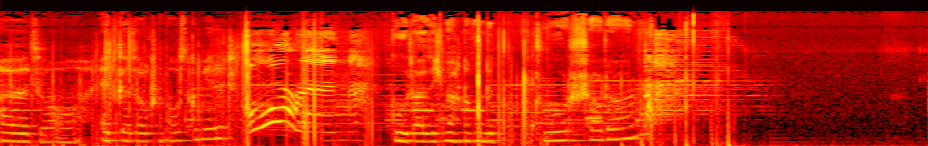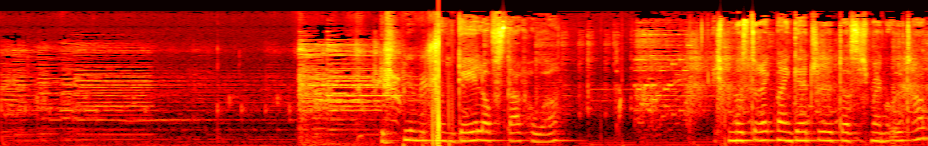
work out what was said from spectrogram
Also, Edgar ist auch schon ausgewählt. Gut, also ich mache eine Runde Tour Showdown. Ich spiele mit einem Gale auf Star Power. Ich benutze direkt mein Gadget, dass ich meine Ult habe.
